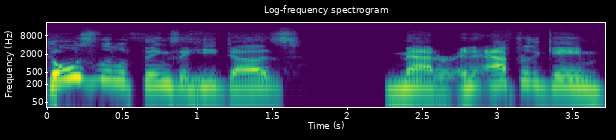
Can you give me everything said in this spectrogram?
those little things that he does matter. And after the game,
